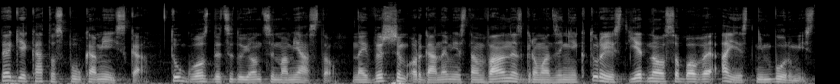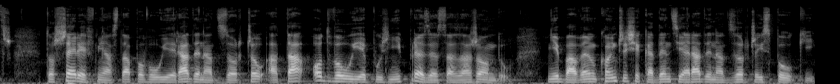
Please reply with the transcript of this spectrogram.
PGK to spółka miejska. Tu głos decydujący ma miasto. Najwyższym organem jest tam walne zgromadzenie, które jest jednoosobowe, a jest nim burmistrz. To szeryf miasta powołuje radę nadzorczą, a ta odwołuje później prezesa zarządu. Niebawem kończy się kadencja rady nadzorczej spółki.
